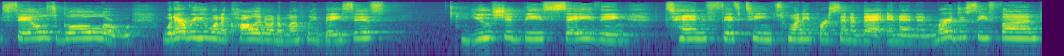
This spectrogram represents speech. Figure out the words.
sales goal or whatever you want to call it on a monthly basis, you should be saving 10, 15, 20% of that in an emergency fund.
